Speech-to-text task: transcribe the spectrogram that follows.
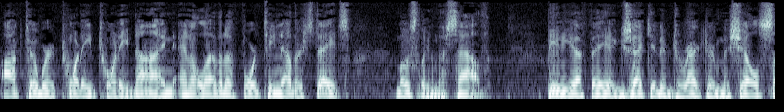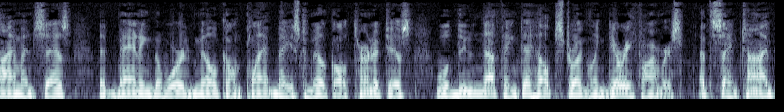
October 2029 and 11 of 14 other states, mostly in the South. PBFA Executive Director Michele Simon says that banning the word milk on plant-based milk alternatives will do nothing to help struggling dairy farmers. At the same time,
